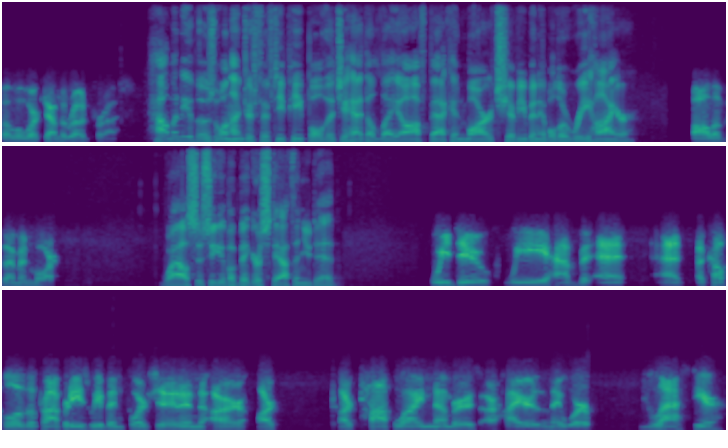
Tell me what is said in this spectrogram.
but will work down the road for us. How many of those 150 people that you had to lay off back in March have you been able to rehire? All of them and more. Wow. So, so you have a bigger staff than you did? We do. We have at, at a couple of the properties, we've been fortunate and our, our, our top line numbers are higher than they were last year.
